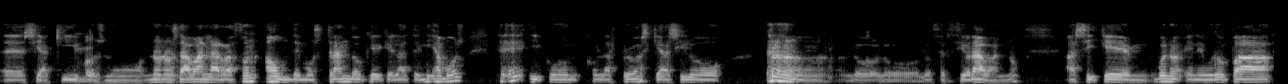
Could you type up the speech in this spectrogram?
eh, si aquí pues no, no, nos daban la razón, aun demostrando que, que la teníamos ¿eh? y con, con, las pruebas que así lo, lo, lo, lo, cercioraban. ¿no? Así que, bueno, en Europa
